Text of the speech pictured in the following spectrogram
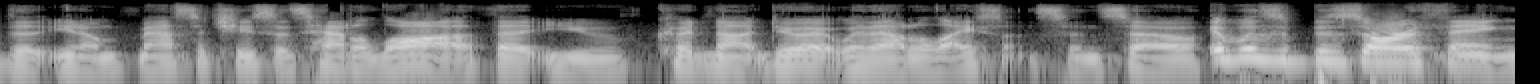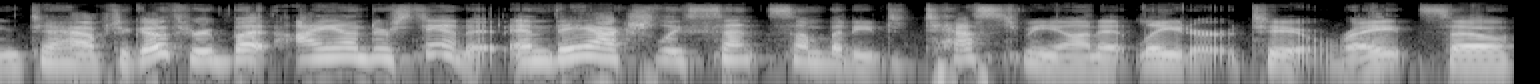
the you know Massachusetts had a law that you could not do it without a license and so it was a bizarre thing to have to go through but I understand it and they actually sent somebody to test me on it later too right so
